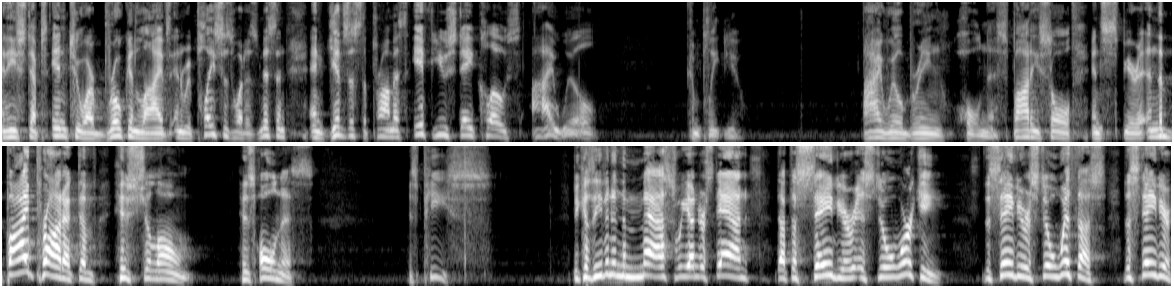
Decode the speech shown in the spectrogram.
and he steps into our broken lives and replaces what is missing and gives us the promise if you stay close, I will complete you. I will bring wholeness, body, soul, and spirit. And the byproduct of his shalom, his wholeness, is peace. Because even in the mess, we understand that the Savior is still working. The Savior is still with us. The Savior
